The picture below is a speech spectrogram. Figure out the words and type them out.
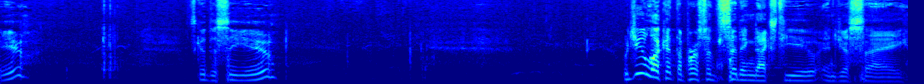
are you? It's good to see you. Would you look at the person sitting next to you and just say,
